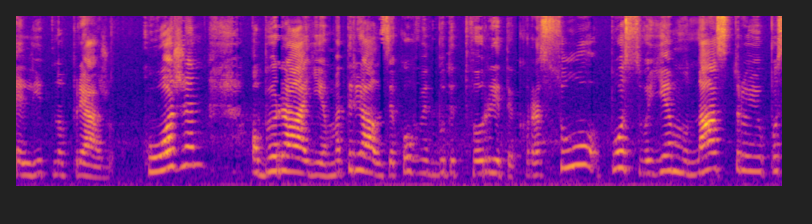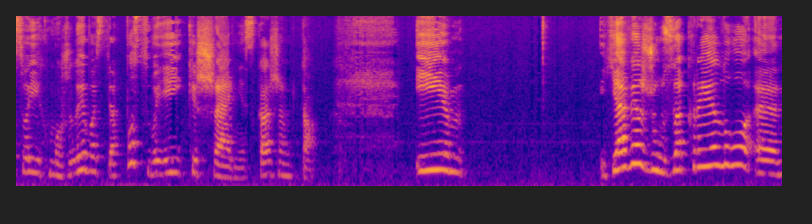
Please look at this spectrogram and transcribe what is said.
елітну пряжу. Кожен обирає матеріал, з якого він буде творити красу по своєму настрою, по своїх можливостях, по своїй кишені, скажімо так. І я в'яжу з акрилу, е,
